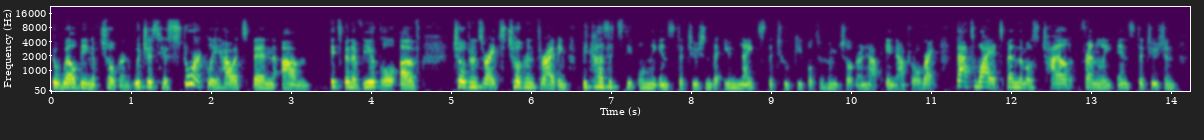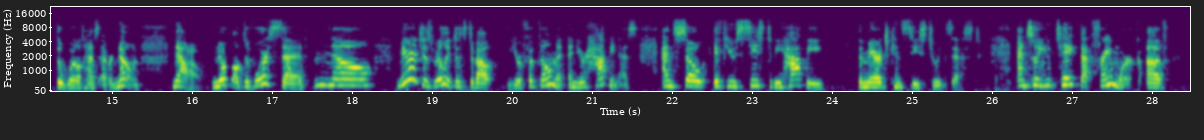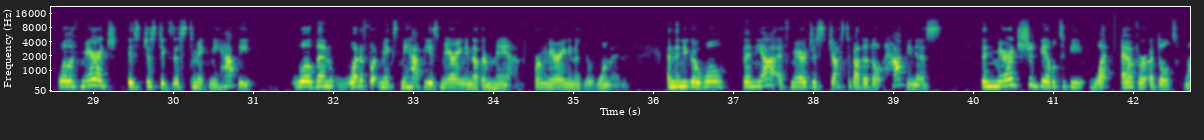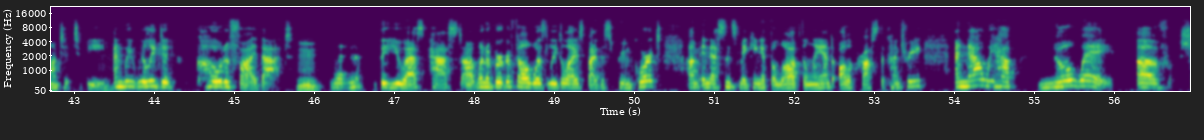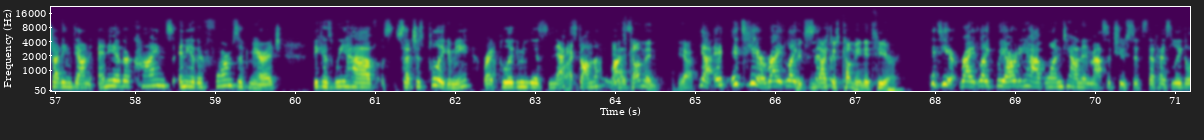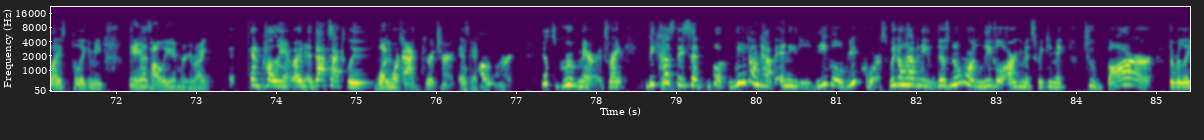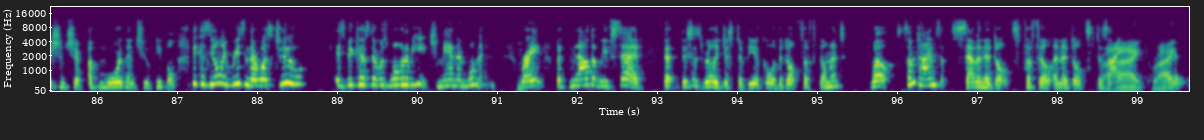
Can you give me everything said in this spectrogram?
the well-being of children, which is historically how it's been um, it's been a vehicle of children's rights, children thriving, because it's the only institution that unites the two people to whom children have a natural right. That's why it's been the most child friendly institution the world has ever known. Now, wow. No Fault Divorce said, no, marriage is really just about your fulfillment and your happiness. And so if you cease to be happy, the marriage can cease to exist. Uh-huh. And so you take that framework of, well, if marriage is just exists to make me happy, well, then what if what makes me happy is marrying another man or marrying another woman? And then you go, well, then yeah, if marriage is just about adult happiness, then marriage should be able to be whatever adults want it to be. Mm. And we really did codify that mm. when the US passed, uh, when Obergefell was legalized by the Supreme Court, um, in essence, making it the law of the land all across the country. And now we have no way of shutting down any other kinds, any other forms of marriage because we have such as polygamy, right? Polygamy is next right. on the horizon. It's coming. Yeah. Yeah, it, it's here, right? Like it's not just coming, it's here. It's here, right? Like we already have one town in Massachusetts that has legalized polygamy because, and polyamory, right? And polyamory. Yeah. That's actually one the more accurate term. Is okay. polyamory just group marriage, right? Because sure. they said, look, we don't have any legal recourse. We don't have any, there's no more legal arguments we can make to bar the relationship of more than two people. Because the only reason there was two is because there was one of each, man and woman, mm-hmm. right? But now that we've said that this is really just a vehicle of adult fulfillment, well, sometimes seven adults fulfill an adult's desire. Right, right. right?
